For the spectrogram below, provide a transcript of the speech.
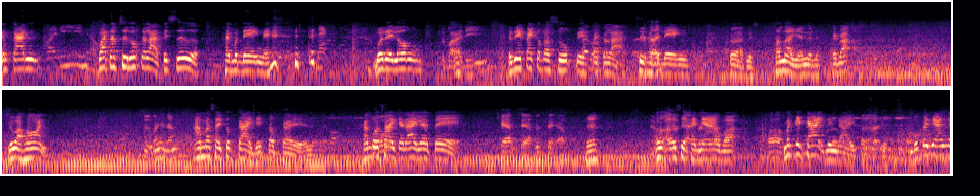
น้ำกัน สบายดีพี่น้องว่าจะซื้อลกตลาดไปซื้อไข่มดแดงไหมแน็กบ่ได้ลงสบายดี วันนี้ไปกับปลาซุกเนี่ยไปบ่ไปตลาดซื้อไข่มดแดงตลาดเนี่ยเท่าไหร่ยันเนี่ยไปปะหรือว่าฮ้อนสื่อไม่ให้นังเอามาใส่ต้มไก่เด็ดต้มไก่อันนี้ คันบ่ใส่ก็ได้แล้วแต่ แคสแสบเป็นแสบนะเออเออเสือแขนยาวบ่มันใกล้ๆหนึ่งได้ตลาดเนี่ยผมเป็นยังไง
